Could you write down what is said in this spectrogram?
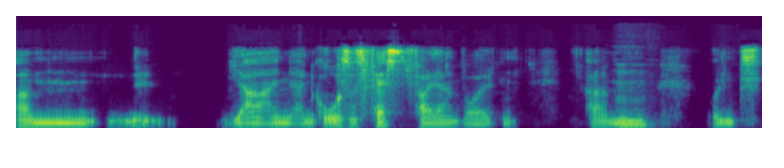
ähm, ja ein, ein großes Fest feiern wollten. Ähm, mhm. Und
